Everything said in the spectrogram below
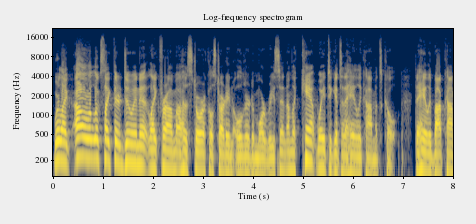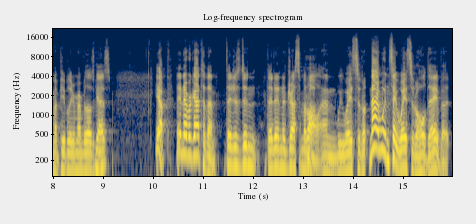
we're like, oh, it looks like they're doing it like from a historical starting older to more recent. I'm like, can't wait to get to the Haley Comets cult. The Hale-Bopp Comet people, you remember those guys? Yeah, they never got to them. They just didn't they didn't address them at all. And we wasted no, I wouldn't say wasted a whole day, but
